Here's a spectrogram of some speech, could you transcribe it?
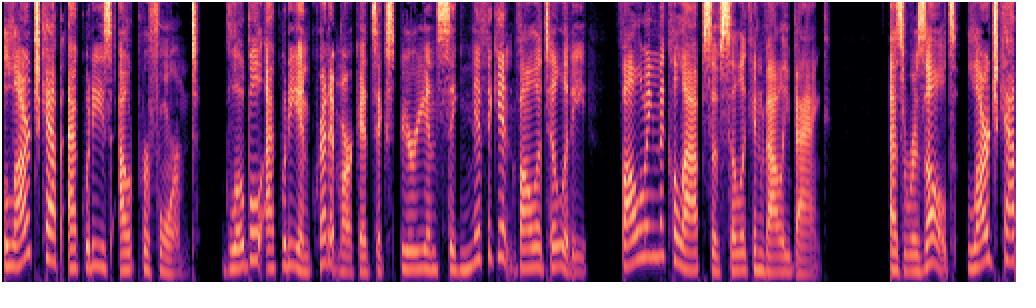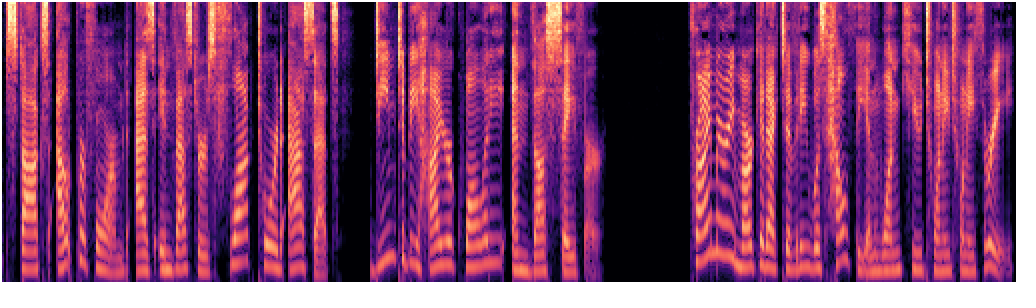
Large cap equities outperformed. Global equity and credit markets experienced significant volatility following the collapse of Silicon Valley Bank. As a result, large cap stocks outperformed as investors flocked toward assets deemed to be higher quality and thus safer. Primary market activity was healthy in 1Q 2023,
